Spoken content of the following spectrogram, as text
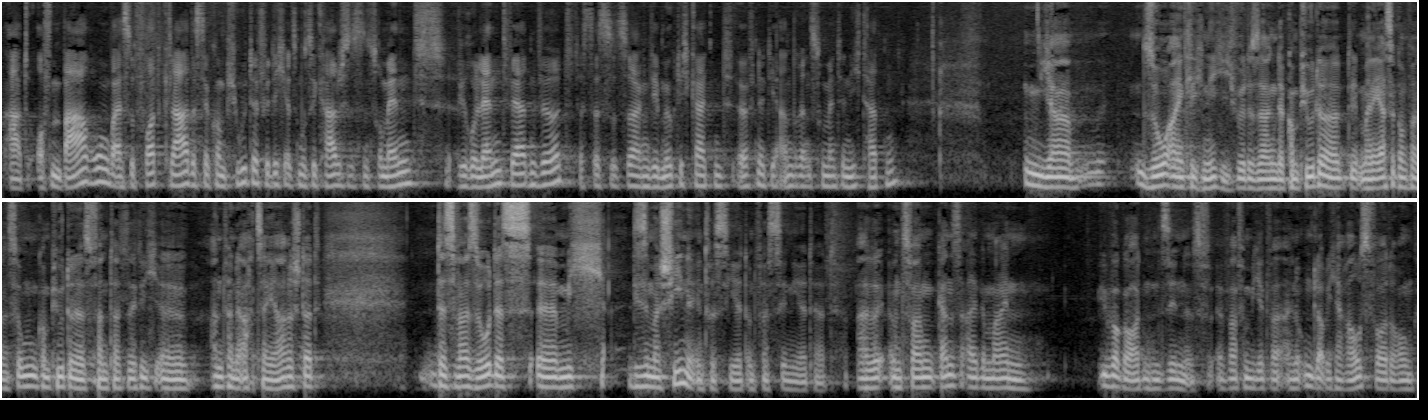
Art Offenbarung? War es sofort klar, dass der Computer für dich als musikalisches Instrument virulent werden wird? Dass das sozusagen die Möglichkeiten öffnet, die andere Instrumente nicht hatten? Ja, so eigentlich nicht. Ich würde sagen, der Computer, meine erste Konfrontation mit dem Computer, das fand tatsächlich äh, Anfang der 80er Jahre statt. Das war so, dass äh, mich diese Maschine interessiert und fasziniert hat. Also, und zwar im ganz allgemeinen übergeordneten Sinn. Es war für mich etwa eine unglaubliche Herausforderung,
